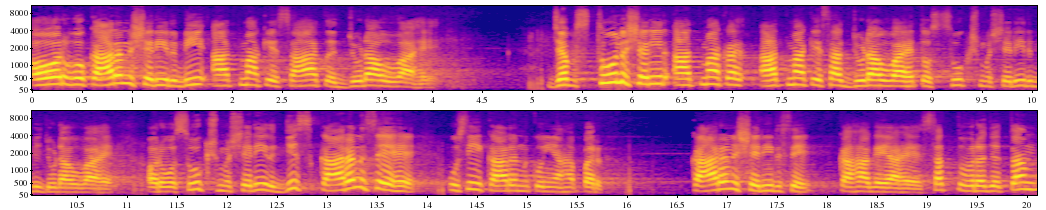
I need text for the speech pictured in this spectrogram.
और वो कारण शरीर भी आत्मा के साथ जुड़ा हुआ है। जब स्थूल शरीर आत्मा का, आत्मा के साथ जुड़ा हुआ है तो सूक्ष्म शरीर भी जुड़ा हुआ है, और वो सूक्ष्म शरीर जिस कारण से है, उसी कारण को यहाँ पर कारण शरीर से कहा गया है। सत्वरजतम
